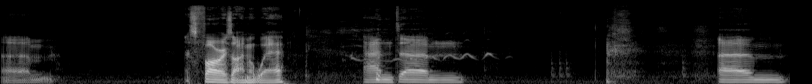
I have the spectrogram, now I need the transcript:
um, as far as I'm aware, and. Um, um,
